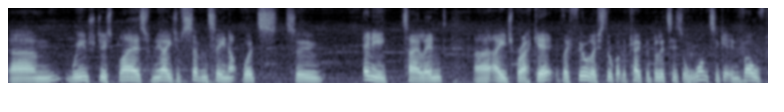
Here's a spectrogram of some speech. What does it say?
Um, we introduce players from the age of 17 upwards to any tail end uh, age bracket. If they feel they've still got the capabilities or want to get involved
